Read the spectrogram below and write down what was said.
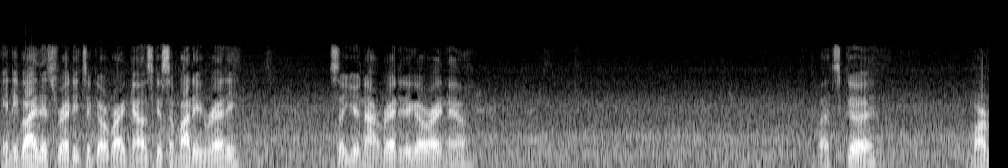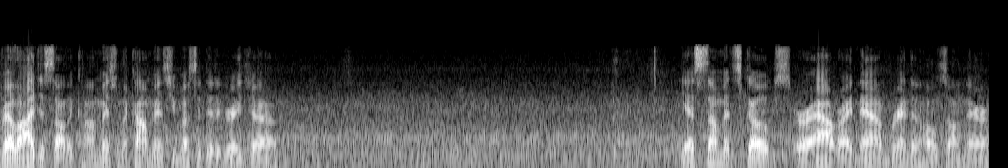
anybody that's ready to go right now? Let's get somebody ready. So, you're not ready to go right now? That's good. Marvella, I just saw the comments. From the comments, you must have did a great job. Yeah, Summit Scopes are out right now. Brandon Holt's on there.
